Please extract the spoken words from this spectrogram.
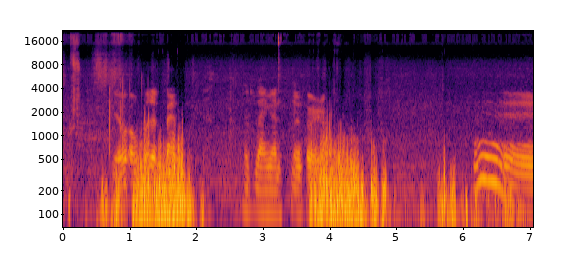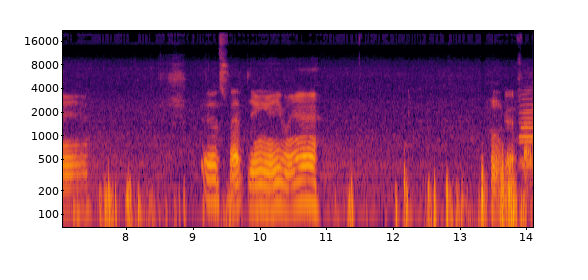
ำเดี๋ยวเอาเปิดแปดเปิดรายงานเปิดเปิด เอ้ยเอแฟดยังไงวะอืมเกิดแฟด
